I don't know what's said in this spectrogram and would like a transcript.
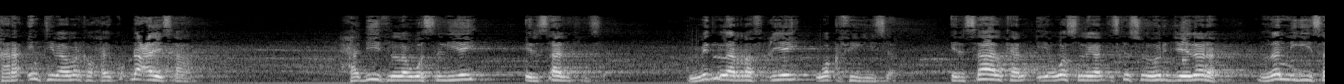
qaraa-intii baa marka waxay ku dhacaysaa. Xadiid la wasliyey irsaalkiisa mid la rafciyey waqfigiisa irsaalkan iyo wasligan iska soo horjeedana dannigiisa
